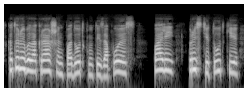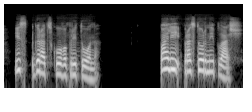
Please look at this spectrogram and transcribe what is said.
в которой был окрашен подоткнутый за пояс палей проститутки из городского притона. Палей — просторный плащ,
